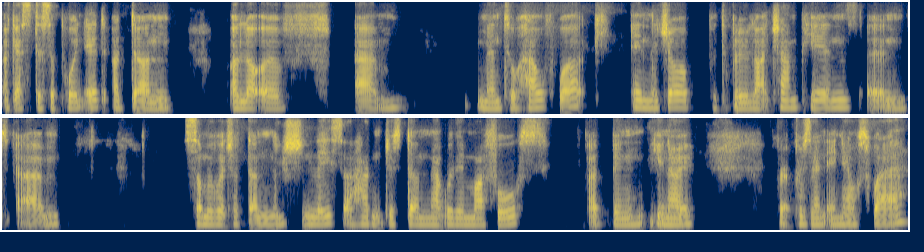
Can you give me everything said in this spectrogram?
I guess disappointed. I'd done a lot of um, mental health work in the job with the Blue Light Champions and um, some of which I'd done nationally. So I hadn't just done that within my force. I'd been, you know, representing elsewhere.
